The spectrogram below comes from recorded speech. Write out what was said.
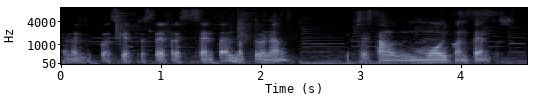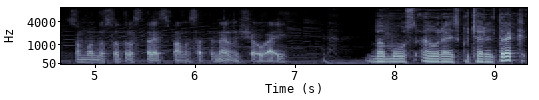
en el concierto este de 360, el Nocturnal. Y pues estamos muy contentos. Somos nosotros tres, vamos a tener un show ahí. Vamos ahora a escuchar el track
